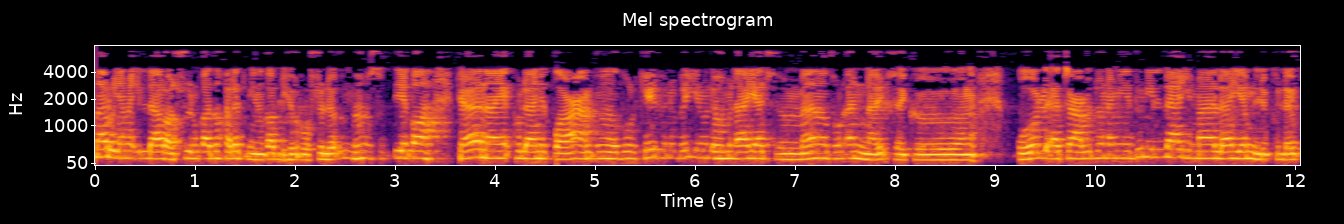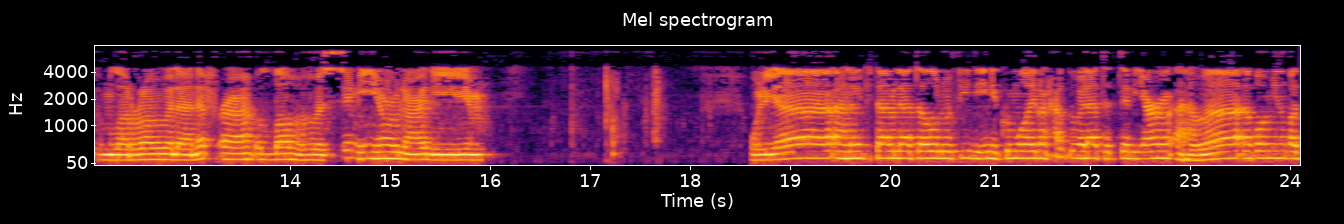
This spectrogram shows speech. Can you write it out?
مريم إلا رسول قد خلت من قبله الرسل أمه صديقة. كان يأكلان الطعام. انظر كيف نبين لهم الآيات. ثم انظر أن يفكون قل أتعبدون من دون الله ما لا يملك لكم ضرا ولا نفعا. والله هو السميع العليم. قل يا أهل الكتاب لا تغلوا في دينكم غير الحق ولا تتبعوا أهواء قوم قد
